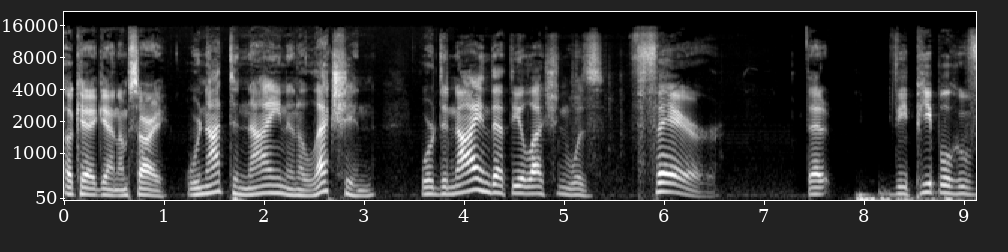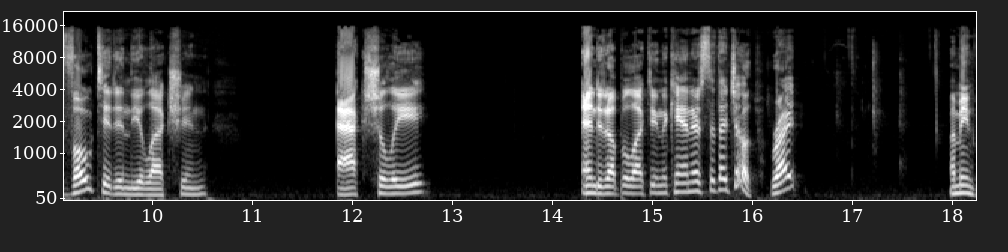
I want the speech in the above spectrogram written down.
Okay, again, I'm sorry. We're not denying an election. We're denying that the election was fair. That the people who voted in the election actually ended up electing the candidates that they chose, right? I mean,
